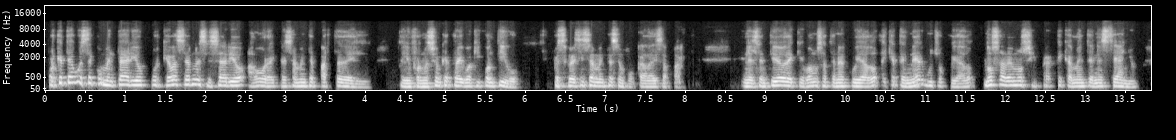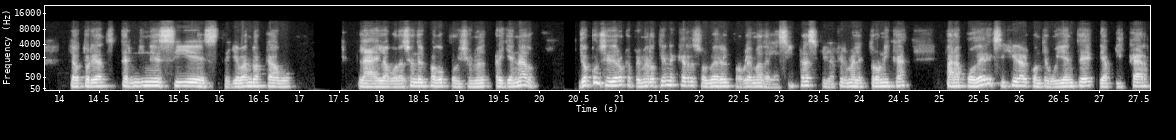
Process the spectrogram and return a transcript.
¿Por qué te hago este comentario? Porque va a ser necesario ahora, y precisamente parte de la información que traigo aquí contigo, pues precisamente es enfocada a esa parte. En el sentido de que vamos a tener cuidado, hay que tener mucho cuidado. No sabemos si prácticamente en este año la autoridad termine si este, llevando a cabo la elaboración del pago provisional rellenado. Yo considero que primero tiene que resolver el problema de las citas y la firma electrónica para poder exigir al contribuyente de aplicar,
